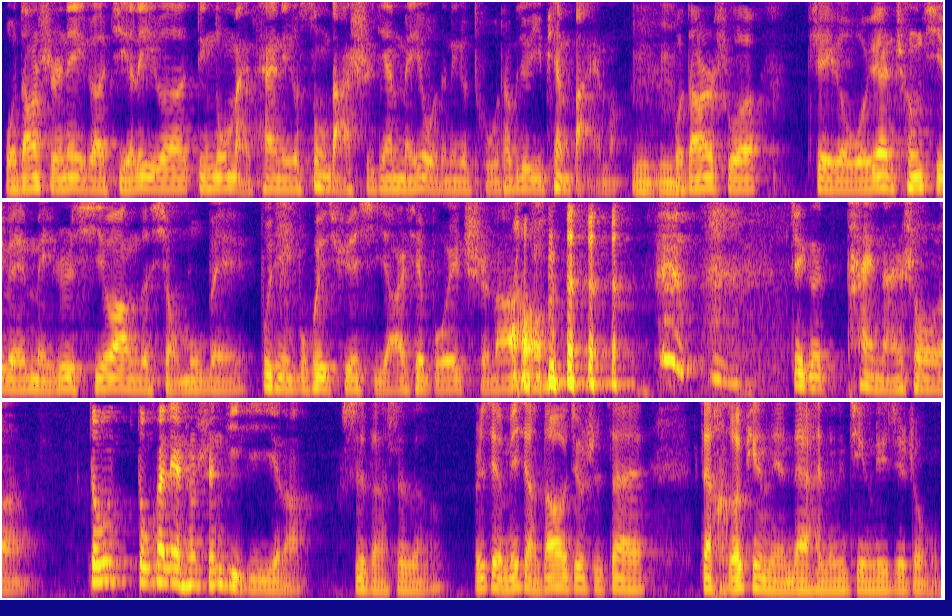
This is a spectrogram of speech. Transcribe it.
我当时那个截了一个叮咚买菜那个送达时间没有的那个图，它不就一片白吗？嗯嗯我当时说，这个我愿称其为每日希望的小墓碑，不仅不会缺席，而且不会迟到。这个太难受了，都都快练成身体记忆了。是的，是的，而且没想到就是在在和平年代还能经历这种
